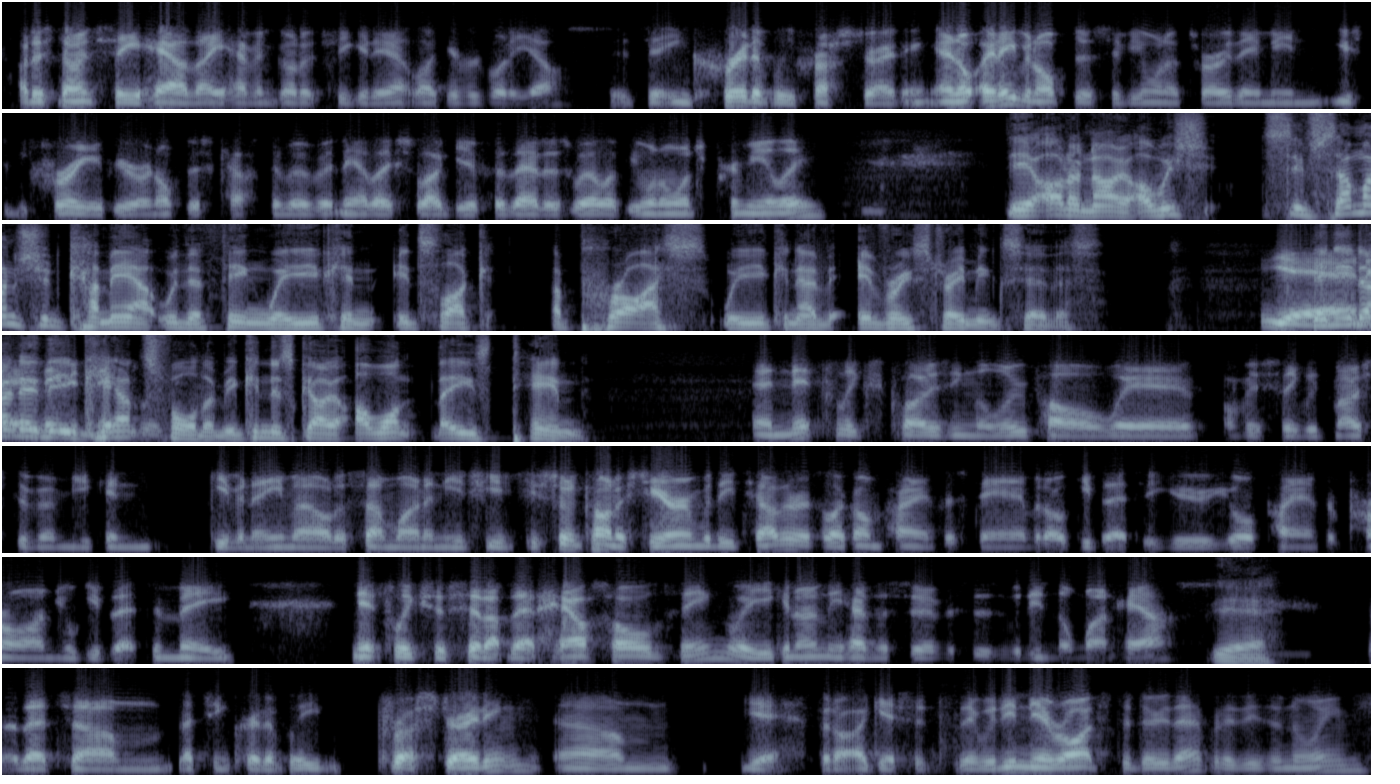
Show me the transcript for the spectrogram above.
I just don't see how they haven't got it figured out like everybody else. It's incredibly frustrating. And, and even Optus, if you want to throw them in, used to be free if you're an Optus customer, but now they slug you for that as well if you want to watch Premier League. Yeah, I don't know. I wish if someone should come out with a thing where you can, it's like a price where you can have every streaming service. Yeah. Then you don't need the accounts Netflix, for them. You can just go, I want these 10. And Netflix closing the loophole where obviously with most of them you can give an email to someone and you, you, you sort of kind of share them with each other. It's like I'm paying for Stan, but I'll give that to you. You're paying for Prime, you'll give that to me. Netflix have set up that household thing where you can only have the services within the one house. Yeah. So that's um that's incredibly frustrating. Um, yeah, but I guess it's they're within their rights to do that, but it is annoying.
